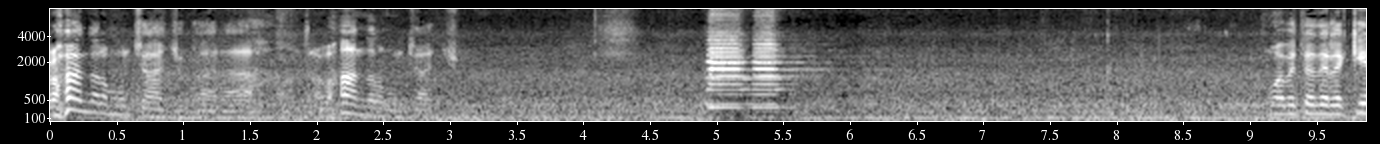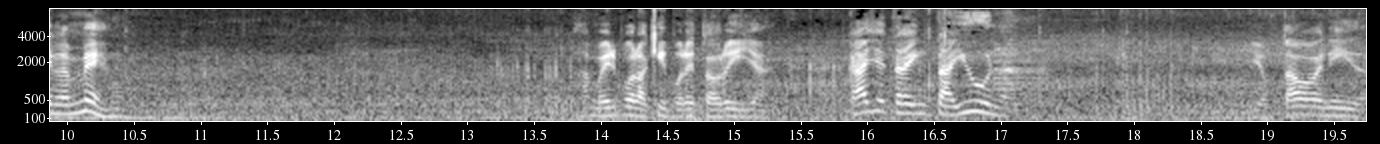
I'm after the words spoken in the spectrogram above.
Trabajando los muchachos, carajo. Trabajando los muchachos. Muévete de la esquina en Mejo. Déjame ir por aquí, por esta orilla. Calle 31 y octava avenida.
